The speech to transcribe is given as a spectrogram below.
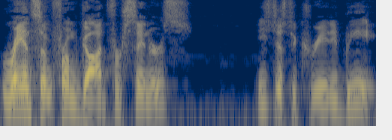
ransom from God for sinners. He's just a created being,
